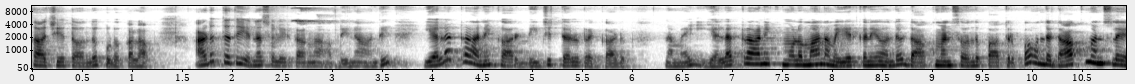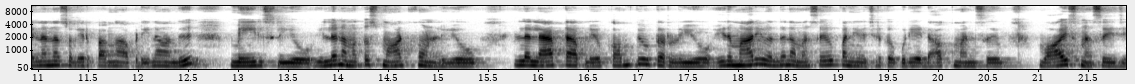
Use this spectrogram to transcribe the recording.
சாட்சியத்தை வந்து கொடுக்கலாம். அடுத்தது என்ன சொல்லியிருக்காங்க அப்படின்னா வந்து எலக்ட்ரானிக் ஆர் டிஜிட்டல் ரெக்கார்டு நம்ம எலக்ட்ரானிக் மூலமாக நம்ம ஏற்கனவே வந்து டாக்குமெண்ட்ஸை வந்து பார்த்துருப்போம். அந்த டாக்குமெண்ட்ஸில் என்னென்ன சொல்லியிருப்பாங்க அப்படின்னா வந்து மெயில்ஸ்லேயோ இல்லை நமக்கு ஸ்மார்ட் ஃபோன்லேயோ இல்லை லேப்டாப்லேயோ கம்ப்யூட்டர்லேயோ இது மாதிரி வந்து நம்ம சேவ் பண்ணி வச்சுருக்கக்கூடிய டாக்குமெண்ட்ஸு வாய்ஸ் மெசேஜ்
